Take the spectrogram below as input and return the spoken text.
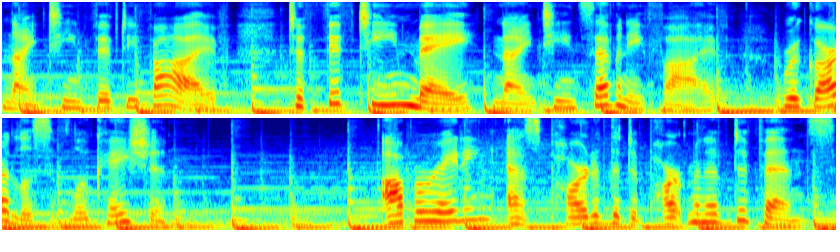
1955 to 15 May 1975, regardless of location. Operating as part of the Department of Defense,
